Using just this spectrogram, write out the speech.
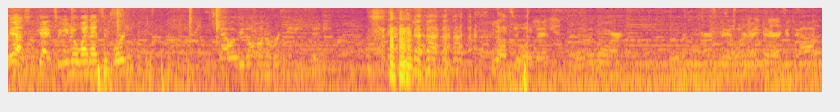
yes, okay, so you know why that's important? That way we don't run over any fish. You don't see A one. Hold there. Good job.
